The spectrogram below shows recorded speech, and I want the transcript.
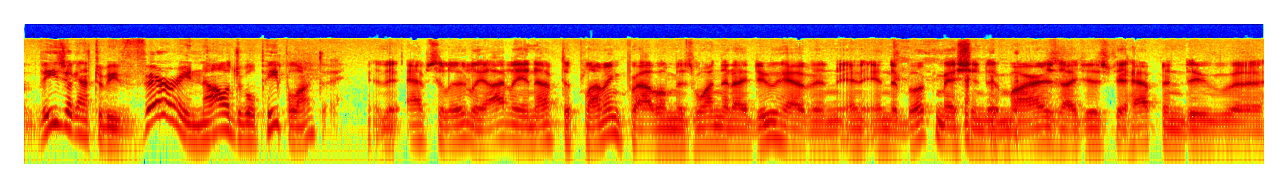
These are going to have to be very knowledgeable people, aren't they? Absolutely. Oddly enough, the plumbing problem is one that I do have in in, in the book Mission to Mars. I just happen to. Uh,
